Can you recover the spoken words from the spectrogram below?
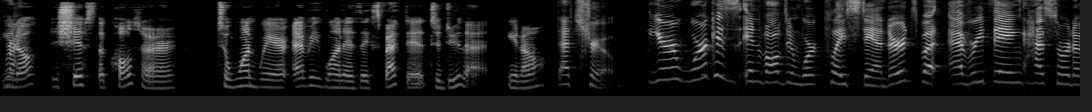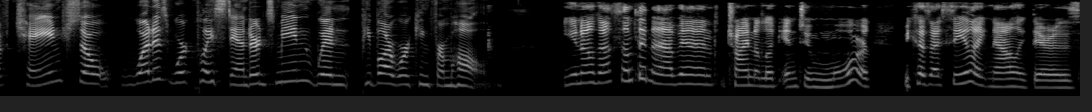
You right. know, it shifts the culture to one where everyone is expected to do that, you know? That's true. Your work is involved in workplace standards, but everything has sort of changed. So, what does workplace standards mean when people are working from home? You know, that's something that I've been trying to look into more because I see like now, like there's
